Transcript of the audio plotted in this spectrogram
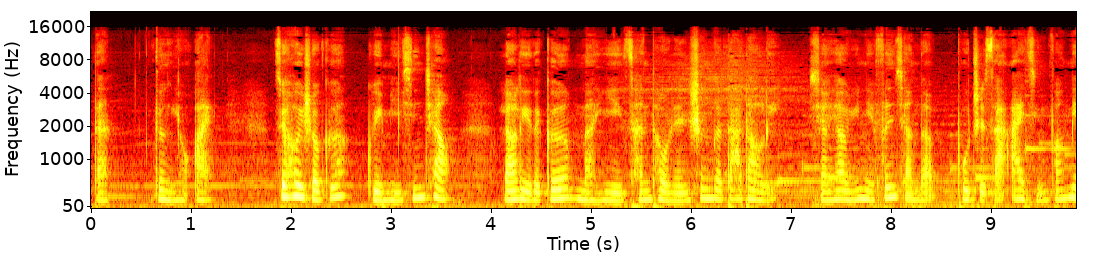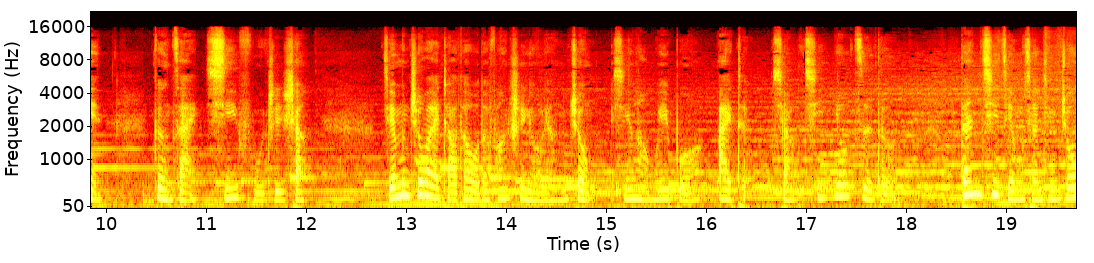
但更有爱。最后一首歌《鬼迷心窍》，老李的歌满意参透人生的大道理，想要与你分享的不止在爱情方面，更在惜福之上。节目之外找到我的方式有两种：新浪微博艾特小七优自得，单期节目详情中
